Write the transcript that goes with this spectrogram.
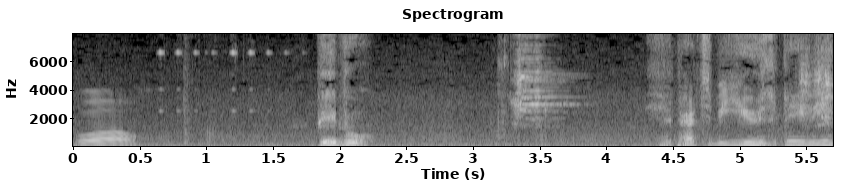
Whoa. People. You're about to be used, baby.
